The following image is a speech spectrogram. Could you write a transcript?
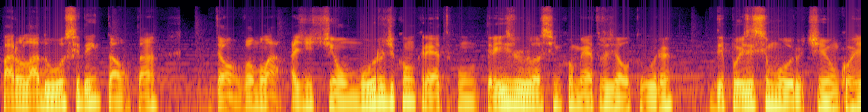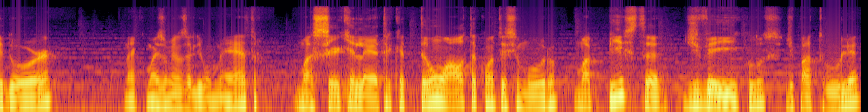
para o lado ocidental, tá? Então, vamos lá. A gente tinha um muro de concreto com 3,5 metros de altura. Depois desse muro tinha um corredor, né, com mais ou menos ali um metro. Uma cerca elétrica tão alta quanto esse muro. Uma pista de veículos de patrulha,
